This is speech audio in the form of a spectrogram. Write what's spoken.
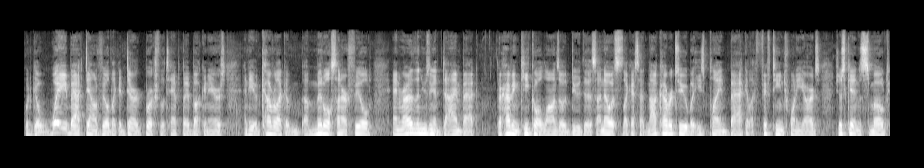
would go way back downfield like a Derrick Brooks for the Tampa Bay Buccaneers, and he would cover like a, a middle center field. And rather than using a dime back, they're having Kiko Alonso do this. I know it's, like I said, not cover two, but he's playing back at like 15, 20 yards, just getting smoked.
